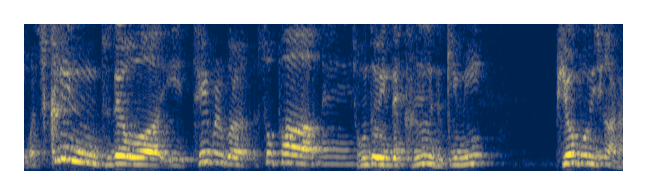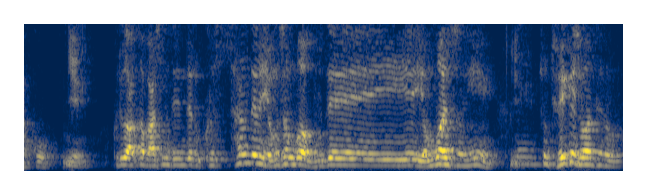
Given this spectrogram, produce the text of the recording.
정말 스크린 두 대와 이 테이블과 소파 네. 정도인데 그 느낌이 비어 보이지가 않았고 예. 그리고 아까 말씀드린 대로 그 사용되는 영상과 무대의 연관성이 네. 좀 되게 저한테는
